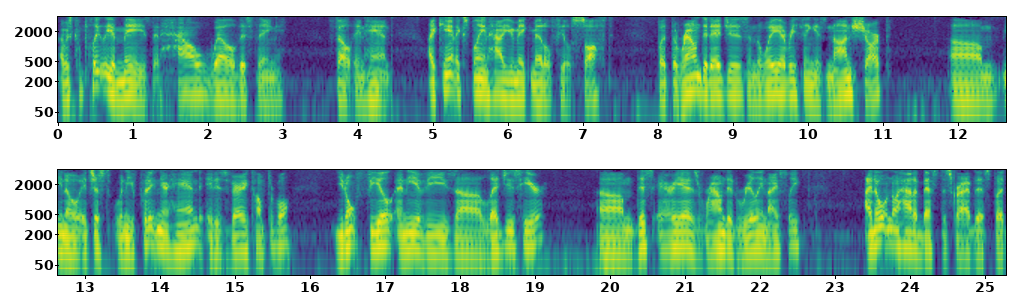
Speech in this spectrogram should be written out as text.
I was completely amazed at how well this thing felt in hand. I can't explain how you make metal feel soft, but the rounded edges and the way everything is non-sharp, um, you know, it just, when you put it in your hand, it is very comfortable. You don't feel any of these uh, ledges here. Um, this area is rounded really nicely. I don't know how to best describe this, but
